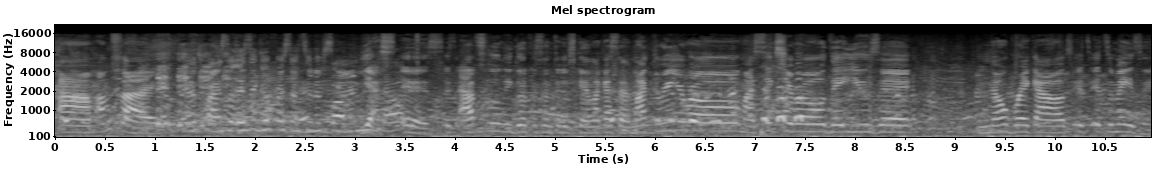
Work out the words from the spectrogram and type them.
Um, I'm sorry. That's fine. So is it good for sensitive skin? Yes, it is. It's absolutely good for sensitive skin. Like I said, my three-year-old, my six-year-old, they use it. No breakouts. It's, it's amazing.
